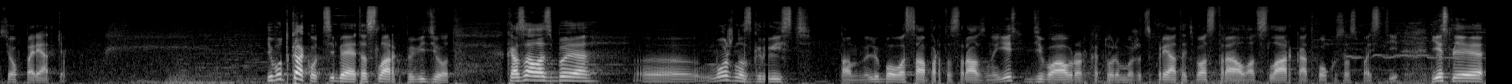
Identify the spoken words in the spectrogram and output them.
все в порядке. И вот как вот тебя этот Сларк поведет? Казалось бы, можно сгрызть там любого саппорта сразу, но есть Деваурер, который может спрятать в астрал от Сларка, от фокуса спасти. Если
